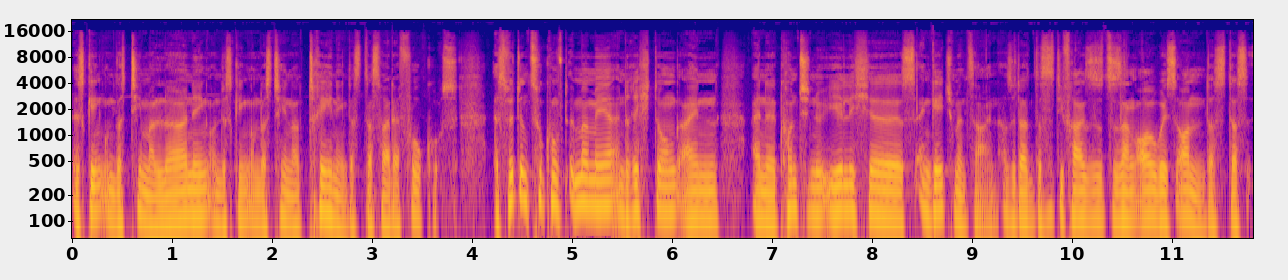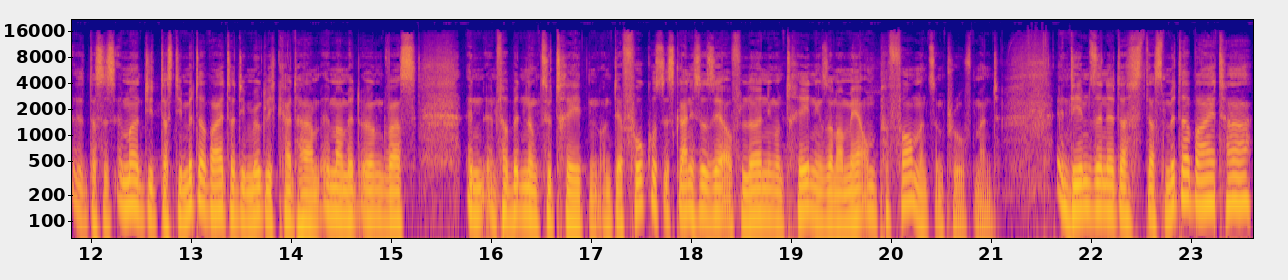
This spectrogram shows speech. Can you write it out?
Es ging um das Thema Learning und es ging um das Thema Training. Das, das war der Fokus. Es wird in Zukunft immer mehr in Richtung ein, eine kontinuierliche das Engagement sein. Also da, das ist die Frage sozusagen always on, dass, dass, dass es immer die, dass die Mitarbeiter die Möglichkeit haben, immer mit irgendwas in, in Verbindung zu treten. Und der Fokus ist gar nicht so sehr auf Learning und Training, sondern mehr um Performance Improvement. In dem Sinne, dass, dass Mitarbeiter,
